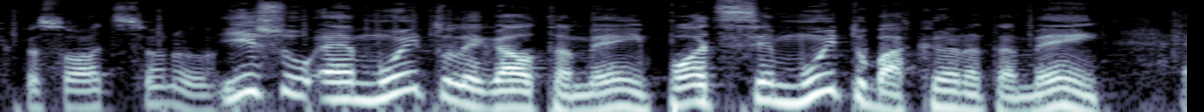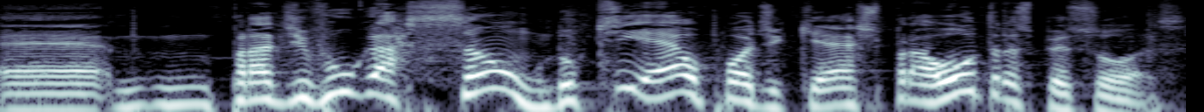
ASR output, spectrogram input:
que o pessoal adicionou. Isso é muito legal também, pode ser muito bacana também, é, para divulgação do que é o podcast para outras pessoas.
